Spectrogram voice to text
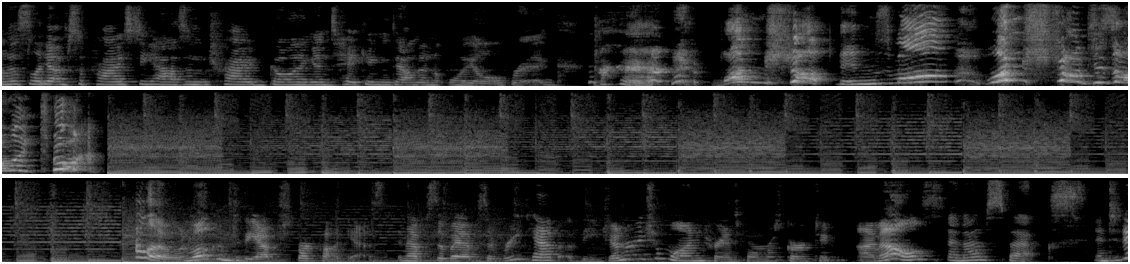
Honestly, I'm surprised he hasn't tried going and taking down an oil rig. One shot, Dinsmore! One shot is all it took! Hello, and welcome to the Afterspark Podcast, an episode by episode recap of the Generation 1 Transformers cartoon. I'm Els, And I'm Specs. and today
